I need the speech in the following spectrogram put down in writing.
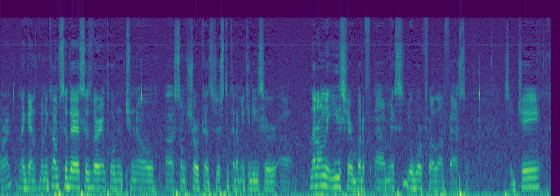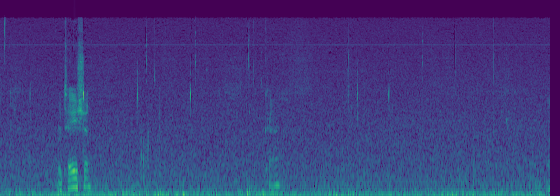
Alright, and again, when it comes to this, it's very important to know uh, some shortcuts just to kind of make it easier. Uh, not only easier, but uh, makes your workflow a lot faster. So G, rotation. Okay. Uh,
